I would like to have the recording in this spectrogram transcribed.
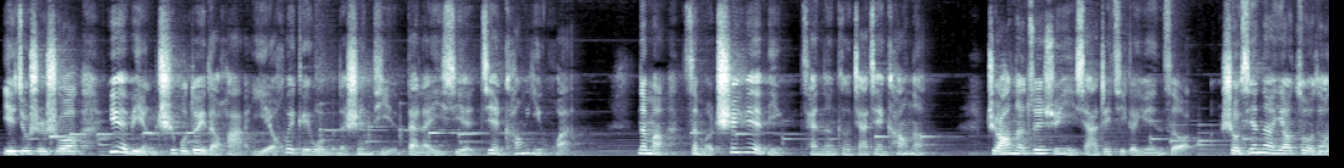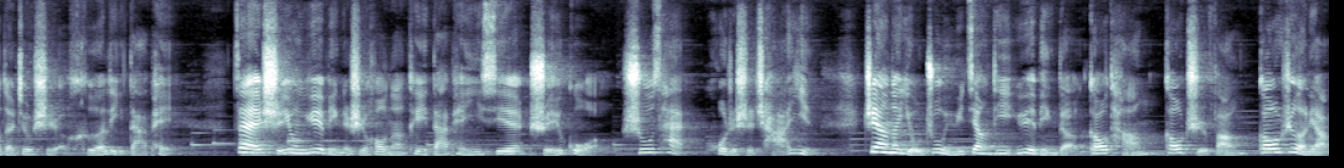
也就是说，月饼吃不对的话，也会给我们的身体带来一些健康隐患。那么，怎么吃月饼才能更加健康呢？主要呢遵循以下这几个原则。首先呢，要做到的就是合理搭配。在食用月饼的时候呢，可以搭配一些水果、蔬菜或者是茶饮。这样呢，有助于降低月饼的高糖、高脂肪、高热量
